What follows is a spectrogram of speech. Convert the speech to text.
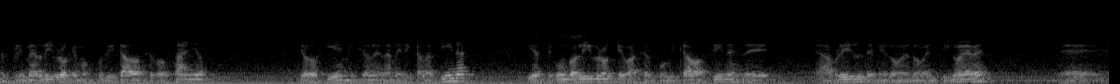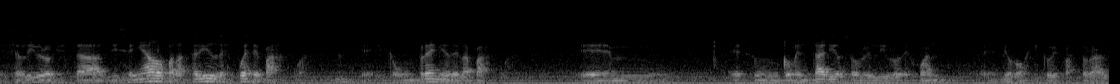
el primer libro que hemos publicado hace dos años, Teología y Misión en América Latina, y el segundo libro que va a ser publicado a fines de abril de 1999. Eh, es el libro que está diseñado para salir después de Pascua, eh, como un premio de la Pascua. Eh, es un comentario sobre el libro de Juan, teológico y pastoral,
